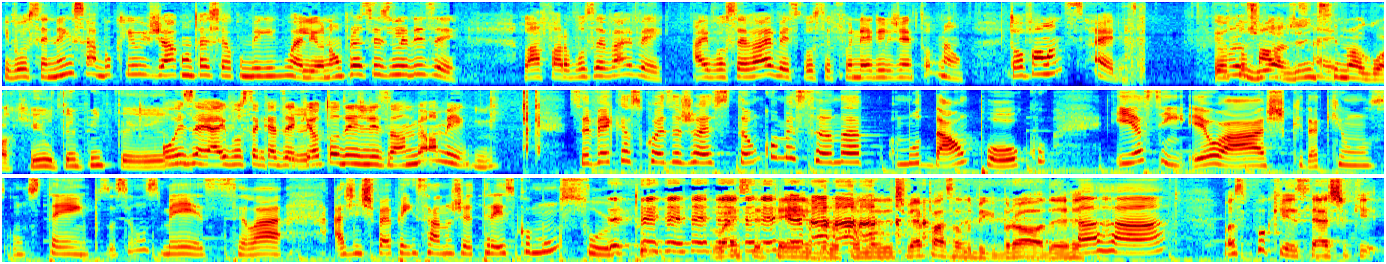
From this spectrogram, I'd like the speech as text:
e você nem sabe o que já aconteceu comigo e com ela. E eu não preciso lhe dizer. Lá fora você vai ver. Aí você vai ver se você foi negligente ou não. Tô falando sério. Eu tô Mas, Ju, falando a gente se sério. magoou aqui o tempo inteiro. Pois é, aí você quer dizer que eu tô deslizando, meu amigo? Você vê que as coisas já estão começando a mudar um pouco. E assim, eu acho que daqui uns, uns tempos, assim, uns meses, sei lá, a gente vai pensar no G3 como um surto. Lá em setembro, quando ele estiver passando o Big Brother. Aham. Mas por quê? Você acha que.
